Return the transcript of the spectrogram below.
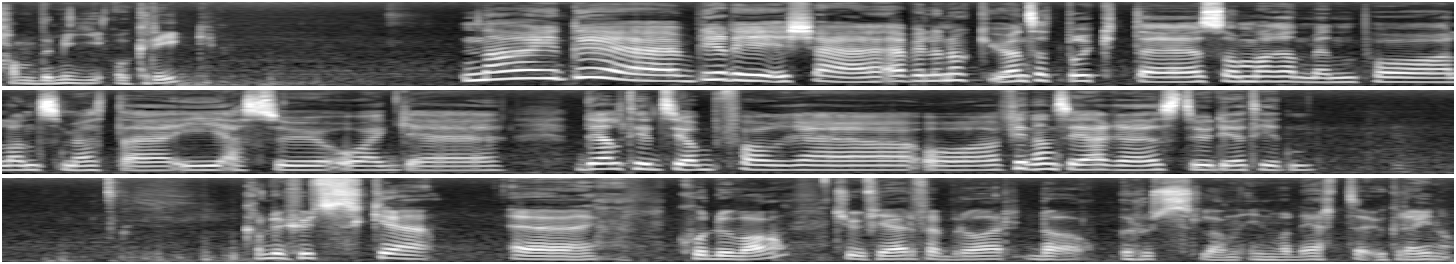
pandemi og krig? Nei, det blir de ikke. Jeg ville nok uansett brukt eh, sommeren min på landsmøte i SU og eh, deltidsjobb for eh, å finansiere studietiden. Kan du huske eh, hvor du var 24.2 da Russland invaderte Ukraina?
